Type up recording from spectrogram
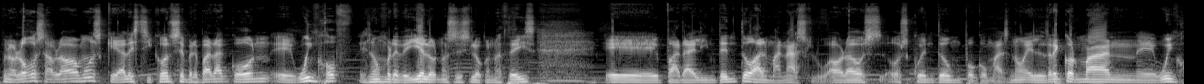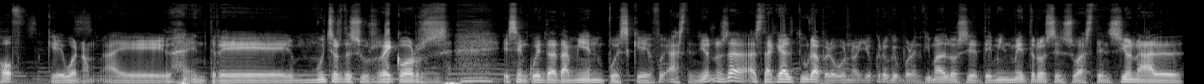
Bueno, luego os hablábamos que Alex Chicón se prepara con Winghoff, el hombre de hielo, no sé si lo conocéis, eh, para el intento al Manaslu. Ahora os, cuento un poco más, ¿no? El recordman eh, Winghoff, que bueno, eh, entre muchos de sus récords se encuentra también pues que ascendió, no sé hasta qué altura, pero bueno, yo creo que por encima de los 7000 metros en su ascensión al,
